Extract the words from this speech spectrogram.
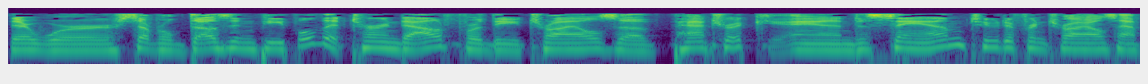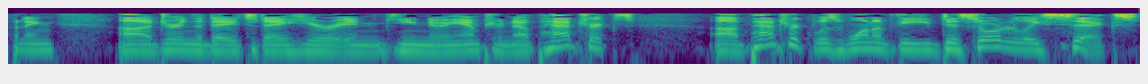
there were several dozen people that turned out for the trials of Patrick and Sam, two different trials happening uh, during the day today here in Keene, New Hampshire. Now, Patrick's uh, Patrick was one of the disorderly six.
